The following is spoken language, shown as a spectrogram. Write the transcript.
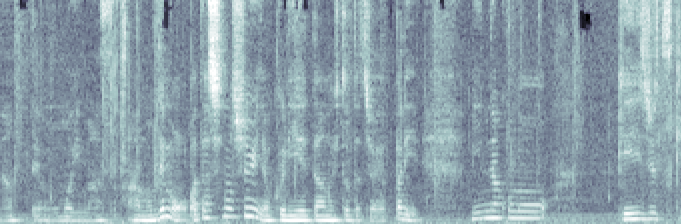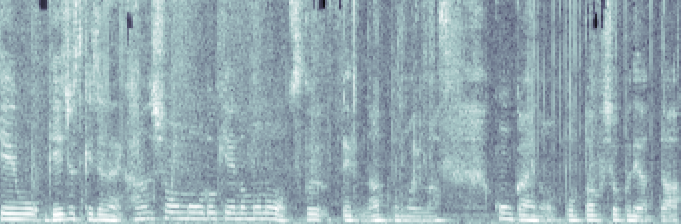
なって思います。あのでも私の周囲のクリエイターの人たちはやっぱりみんなこの芸術系を芸術系じゃない鑑賞モード系のものを作ってるなと思います。今回のポップアップショップであった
